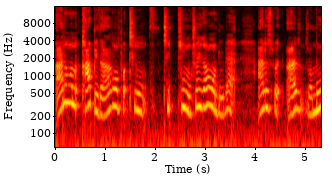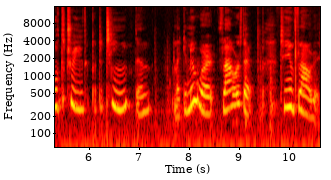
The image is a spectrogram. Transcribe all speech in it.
I don't want to copy that. I don't want to put team, team trees. I don't want to do that. I just put, I just remove the trees, put the team, then make a new word, flowers, then team flowers.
